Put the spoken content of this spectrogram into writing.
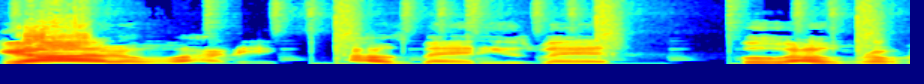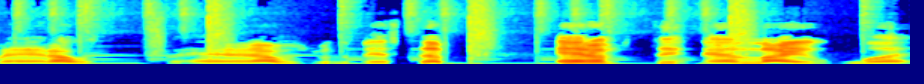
God almighty. I was bad. He was bad. Ooh, I was real bad. I was bad. I was really messed up. And I'm sitting there like, what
